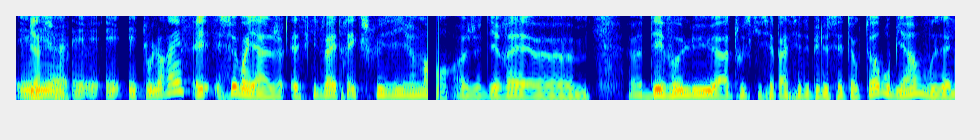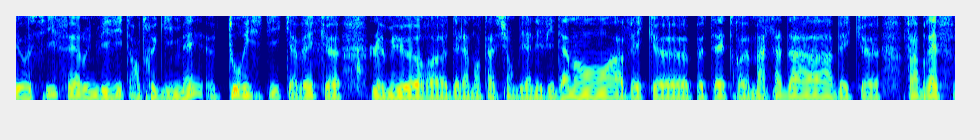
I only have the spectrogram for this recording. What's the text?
et, et, et, tout le reste. Et ce voyage, est-ce qu'il va être exclusivement, je dirais, euh, euh, dévolu à tout ce qui s'est passé depuis le 7 octobre, ou bien vous allez aussi faire une visite entre guillemets euh, touristique avec le mur des lamentations, bien évidemment, avec peut-être Masada, avec, enfin bref,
